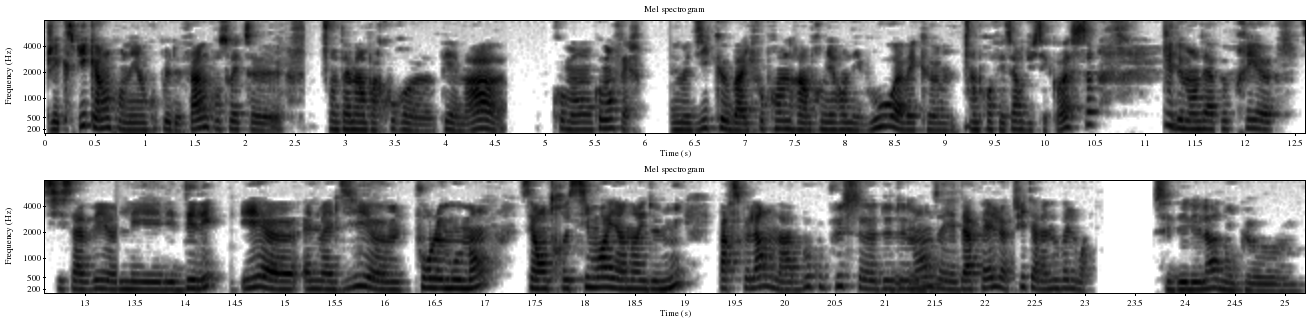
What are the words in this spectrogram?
J'explique hein, qu'on est un couple de femmes, qu'on souhaite euh, entamer un parcours euh, PMA. euh, comment comment faire? Elle me dit que bah il faut prendre un premier rendez-vous avec un professeur du Secos. J'ai demandé à peu près euh, s'il savait euh, les, les délais et euh, elle m'a dit euh, pour le moment c'est entre six mois et un an et demi parce que là on a beaucoup plus euh, de, De demandes demandes. et d'appels suite à la nouvelle loi. ces délais-là. Donc euh,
